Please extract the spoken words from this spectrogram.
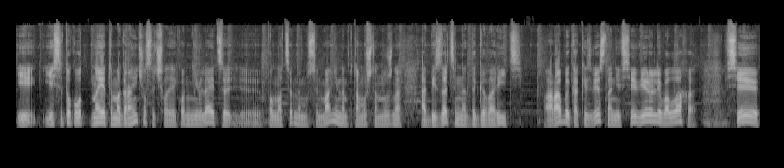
И если только вот на этом ограничился человек, он не является э, полноценным мусульманином, потому что нужно обязательно договорить Арабы, как известно, они все верили в Аллаха. Все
